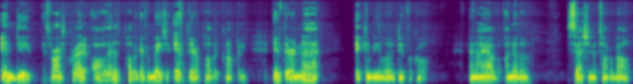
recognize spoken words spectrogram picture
in deep as far as credit, all that is public information if they're a public company. If they're not, it can be a little difficult. And I have another session to talk about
